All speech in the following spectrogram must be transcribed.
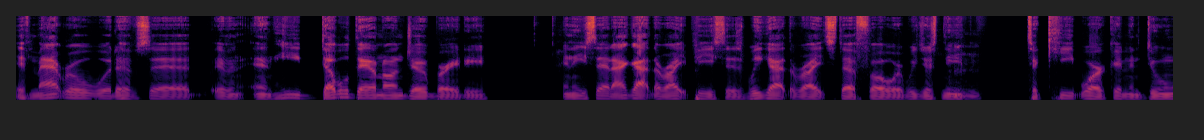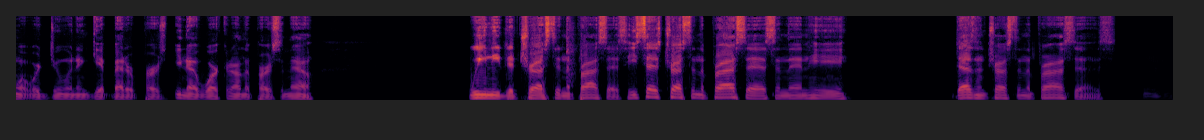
if Matt Rhule would have said, and, and he doubled down on Joe Brady, and he said, "I got the right pieces. We got the right stuff forward. We just need mm-hmm. to keep working and doing what we're doing and get better person. You know, working on the personnel." We need to trust in the process. He says trust in the process, and then he doesn't trust in the process. Mm-hmm.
